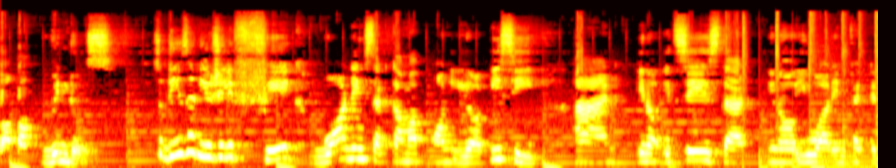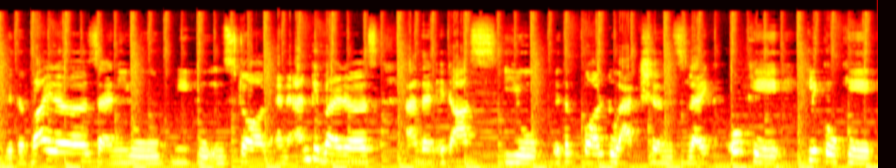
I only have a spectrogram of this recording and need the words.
pop-up windows. So these are usually fake warnings that come up on your PC and you know it says that you know you are infected with a virus and you need to install an antivirus and then it asks you with a call to actions like okay click ok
